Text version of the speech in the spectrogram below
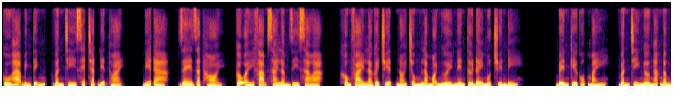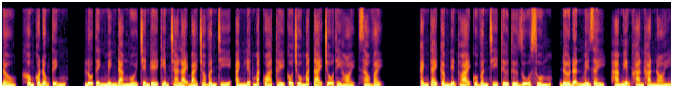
Cố hạ bình tĩnh, Vân Chi siết chặt điện thoại. Biết à, dè dặt hỏi, cậu ấy phạm sai lầm gì sao ạ? À? Không phải là gây chuyện, nói chung là mọi người nên tới đây một chuyến đi. Bên kia cúp máy, Vân Chi ngơ ngác ngẩng đầu, không có động tĩnh. Lộ tinh minh đang ngồi trên ghế kiểm tra lại bài cho Vân Chi, anh liếc mắt qua thấy cô chố mắt tại chỗ thì hỏi, sao vậy? Cánh tay cầm điện thoại của Vân Chi từ từ rũ xuống, đờ đẫn mấy giây, há miệng khàn khàn nói,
